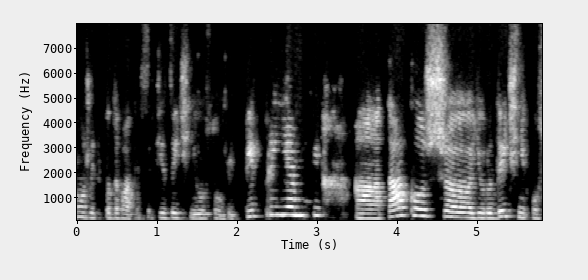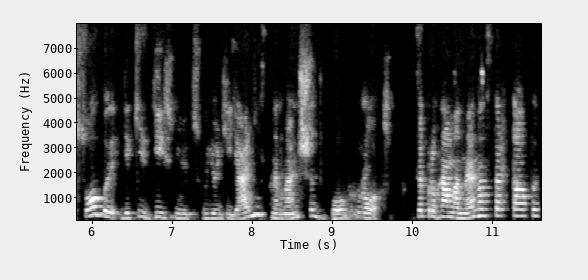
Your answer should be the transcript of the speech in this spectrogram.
Можуть подаватися фізичні особи підприємці, а також е, юридичні особи, які здійснюють свою діяльність не менше двох років. Це програма не на стартапи,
